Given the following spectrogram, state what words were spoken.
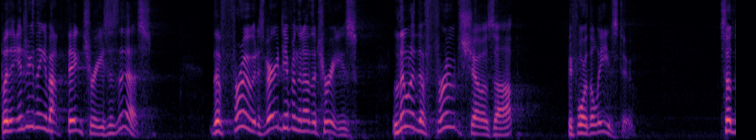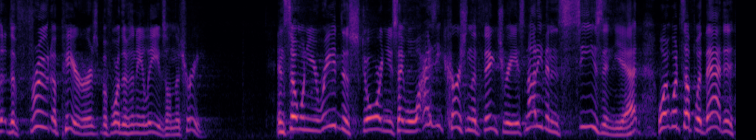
But the interesting thing about fig trees is this the fruit is very different than other trees. Literally, the fruit shows up before the leaves do. So the, the fruit appears before there's any leaves on the tree. And so when you read this story and you say, well, why is he cursing the fig tree? It's not even in season yet. What, what's up with that? Did,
